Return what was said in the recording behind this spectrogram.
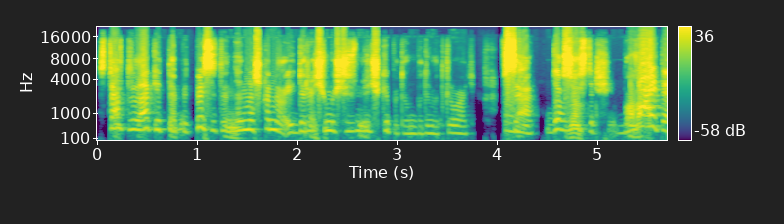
Ставте лайки та підписуйтесь на наш канал. І, до речі, ми ще значки потім будемо відкривати. Все, до зустрічі. Бувайте!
